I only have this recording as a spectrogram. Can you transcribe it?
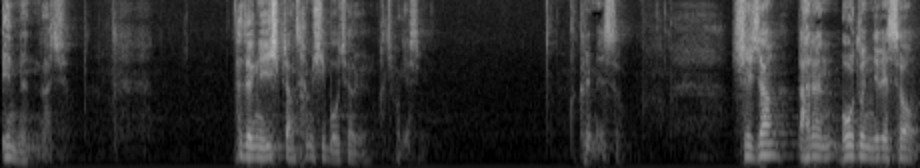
있는 거죠. 사도행전 20장 35절 같이 보겠습니다. 그러면서 시장 나는 모든 일에서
